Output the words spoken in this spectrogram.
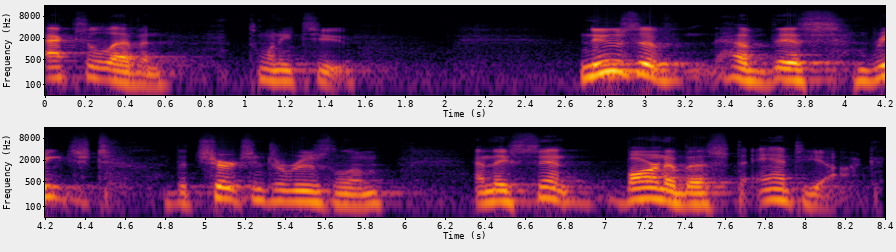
Acts 11, 22. News of, of this reached the church in Jerusalem, and they sent Barnabas to Antioch.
